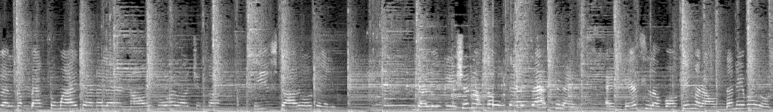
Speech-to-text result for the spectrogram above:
welcome back to my channel and now you are watching the 3 star hotel. The location of the hotel is excellent and guests love walking around the neighborhood.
